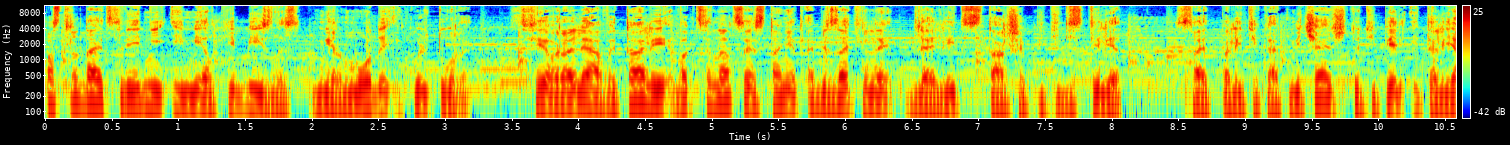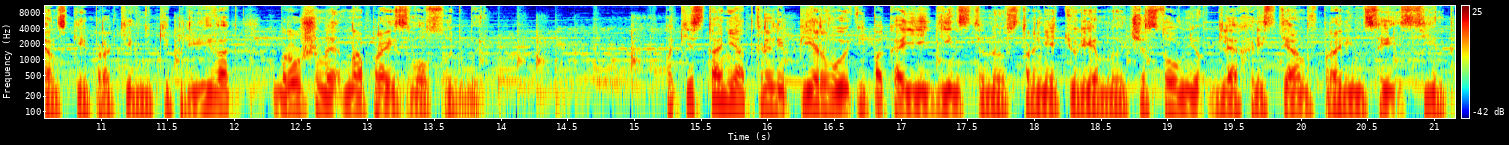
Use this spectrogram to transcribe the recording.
пострадает средний и мелкий бизнес, мир моды и культуры. С февраля в Италии вакцинация станет обязательной для лиц старше 50 лет – Сайт «Политика» отмечает, что теперь итальянские противники прививок брошены на произвол судьбы. В Пакистане открыли первую и пока единственную в стране тюремную часовню для христиан в провинции Синд.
